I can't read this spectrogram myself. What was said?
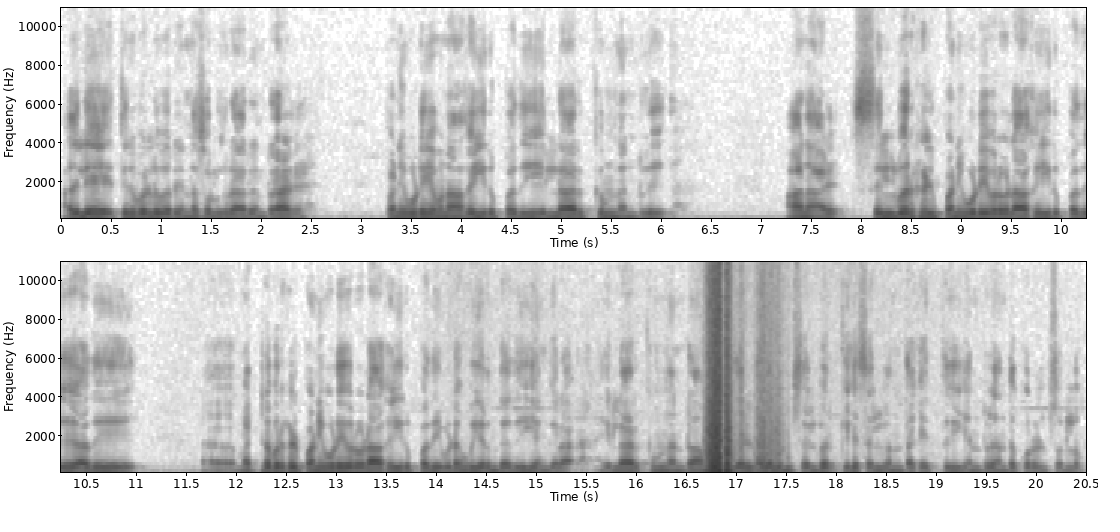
அதிலே திருவள்ளுவர் என்ன சொல்கிறார் என்றால் பணிவுடையவனாக இருப்பது எல்லாருக்கும் நன்று ஆனால் செல்வர்கள் பணிவுடையவர்களாக இருப்பது அது மற்றவர்கள் பணிவுடையவர்களாக இருப்பதை விட உயர்ந்தது என்கிறார். எல்லாருக்கும் நன்றாம் அதிலும் செல்வர்க்கே செல்வன் தகைத்து என்று அந்த குரல் சொல்லும்.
